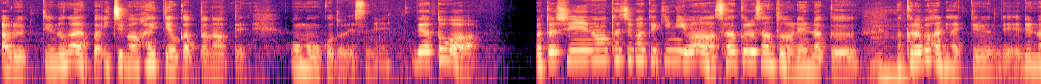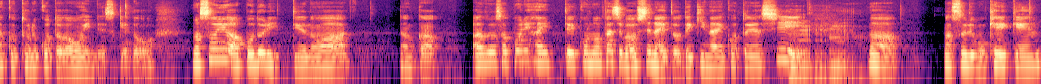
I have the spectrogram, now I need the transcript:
あるっていうのがやっぱ一番入ってよかったなって思うことですね。であとは私の立場的にはサークルさんとの連絡、まあクラブ班に入ってるんで連絡取ることが多いんですけど、まあ、そういうアポ取りっていうのはなんかアドサポに入ってこの立場をしてないとできないことやし、まあ、まあそれも経験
